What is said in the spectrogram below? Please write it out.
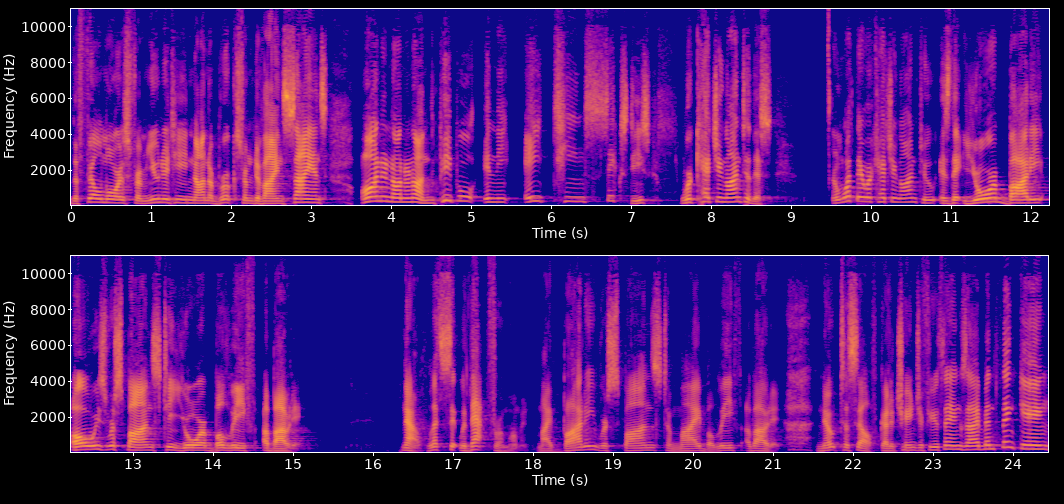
the Fillmores from Unity, Nona Brooks from Divine Science, on and on and on. The people in the 1860s were catching on to this. And what they were catching on to is that your body always responds to your belief about it. Now, let's sit with that for a moment. My body responds to my belief about it. Note to self, got to change a few things I've been thinking.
